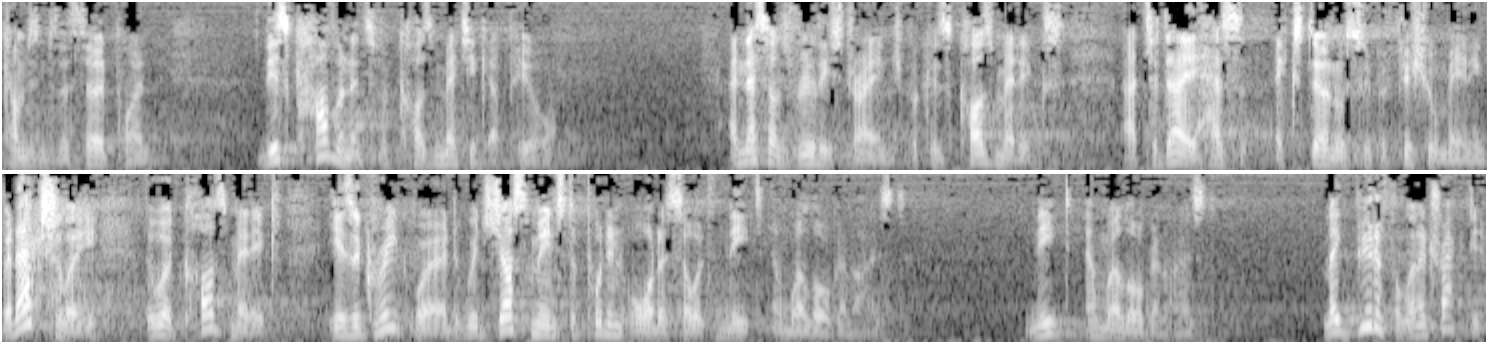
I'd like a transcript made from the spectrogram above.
comes into the third point. This covenant's for cosmetic appeal. And that sounds really strange because cosmetics uh, today has external superficial meaning. But actually, the word cosmetic is a Greek word which just means to put in order so it's neat and well organized. Neat and well organized. Make beautiful and attractive.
